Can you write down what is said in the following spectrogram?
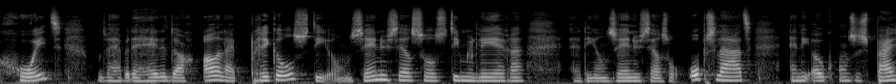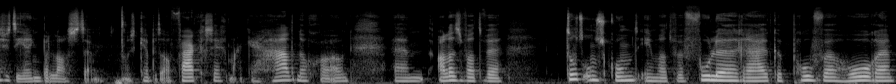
gooit. Want we hebben de hele dag allerlei prikkels die ons zenuwstelsel stimuleren, eh, die ons zenuwstelsel opslaat en die ook onze spijsvertering belasten. Dus ik heb het al vaak gezegd, maar ik herhaal het nog gewoon. Ehm, alles wat we tot ons komt in wat we voelen, ruiken, proeven, horen,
